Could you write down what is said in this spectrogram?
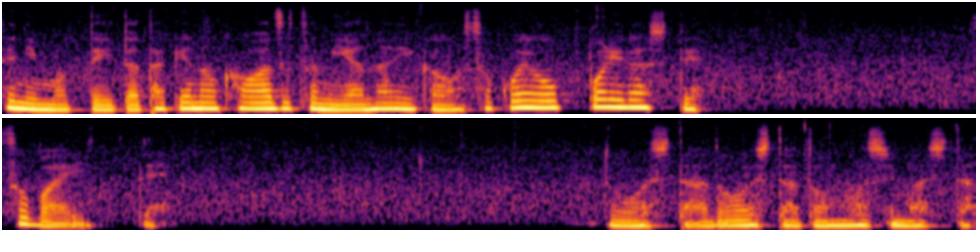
手に持っていた竹の皮包みや何かをそこへおっぽり出してそばへ行って「どうしたどうした」と申しました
